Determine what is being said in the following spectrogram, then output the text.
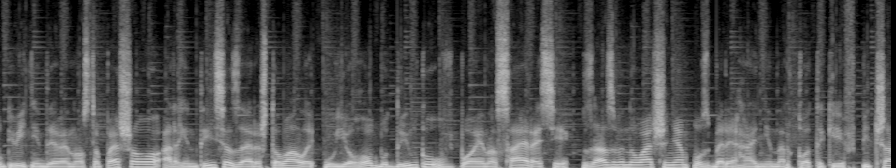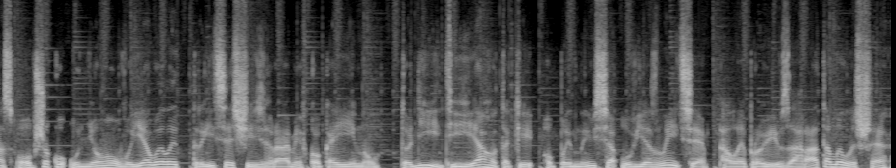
У квітні 91-го аргентинця заарештували у його будинку в Буенос-Айресі за звинуваченням у зберіганні наркотиків. Під час обшуку у нього виявили 36 грамів кокаїну. Тоді Дієго таки опинився у в'язниці, але провів за гратами лише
